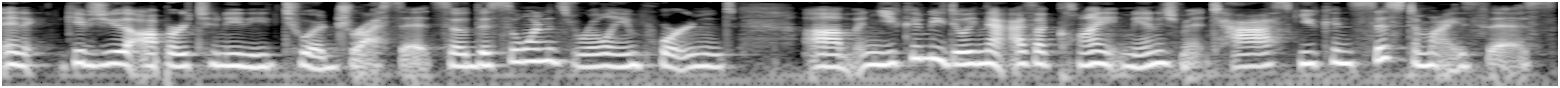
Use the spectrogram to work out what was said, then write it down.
And it gives you the opportunity to address it. So, this is one is really important. Um, and you can be doing that as a client management task. You can systemize this.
